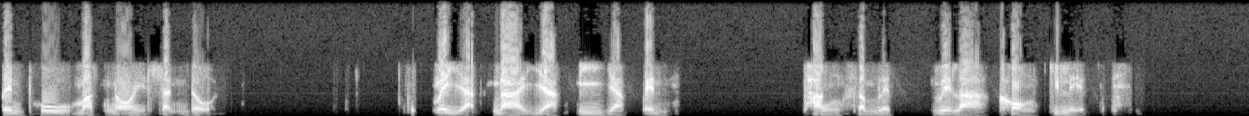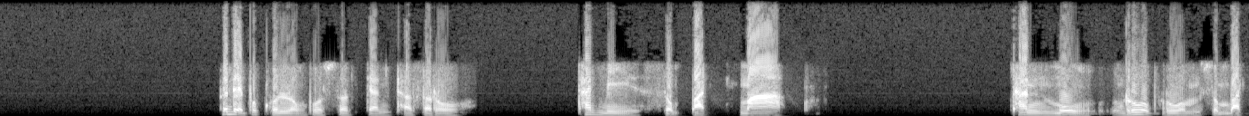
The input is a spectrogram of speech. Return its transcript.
เป็นผู้มักน้อยสันโดษ ไม่อยากได้อยากมีอยากเป็น ผังสำเร็จเวลาของกิเลสพระเดชพระคุณหลวงปู่สดจันทสโร ท่านมี สมบัติมาก ท่านมุ่งรวบรวมสมบัติ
